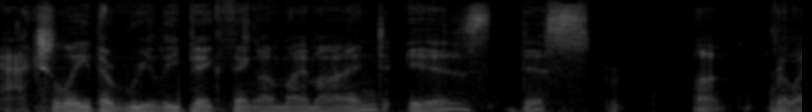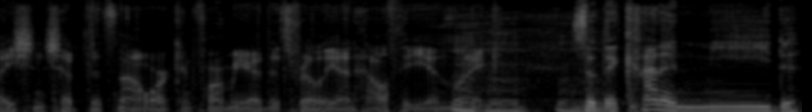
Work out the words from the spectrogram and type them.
actually the really big thing on my mind is this uh, relationship that's not working for me or that's really unhealthy and like Mhm, so mhm. they kind of need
